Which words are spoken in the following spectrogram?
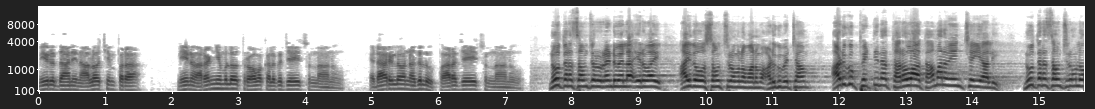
మీరు దానిని ఆలోచింపరా. నేను అరణ్యములో త్రోవ కలుగజేయుచున్నాను. ఎడారిలో నదులు పారజేయుచున్నాను. నూతన సంవత్సరం రెండు వేల ఇరవై ఐదవ సంవత్సరంలో మనం అడుగు పెట్టాం అడుగు పెట్టిన తర్వాత మనం ఏం చేయాలి? నూతన సంవత్సరంలో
